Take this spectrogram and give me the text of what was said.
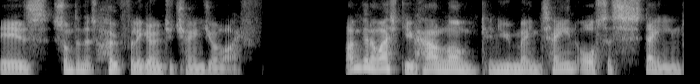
is something that's hopefully going to change your life. I'm going to ask you how long can you maintain or sustain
